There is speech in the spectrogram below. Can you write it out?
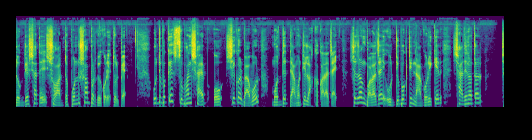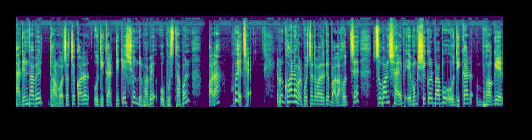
লোকদের সাথে সৌহার্দ্যপূর্ণ সম্পর্ক গড়ে তুলবে। উদ্দীপকে সুভান সাহেব ও শেখর বাবুর মধ্যে তেমনটি লক্ষ্য করা যায়। সুতরাং বলা যায়, উদ্দীপকটি নাগরিকের স্বাধীনতার, স্বাধীনভাবে ধর্মচর্চা করার অধিকারটিকে সুন্দরভাবে উপস্থাপন করা হয়েছে। এবার ঘ নম্বর প্রশ্ন তোমাদেরকে বলা হচ্ছে সুবান সাহেব এবং শেখর বাবু অধিকার ভোগের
